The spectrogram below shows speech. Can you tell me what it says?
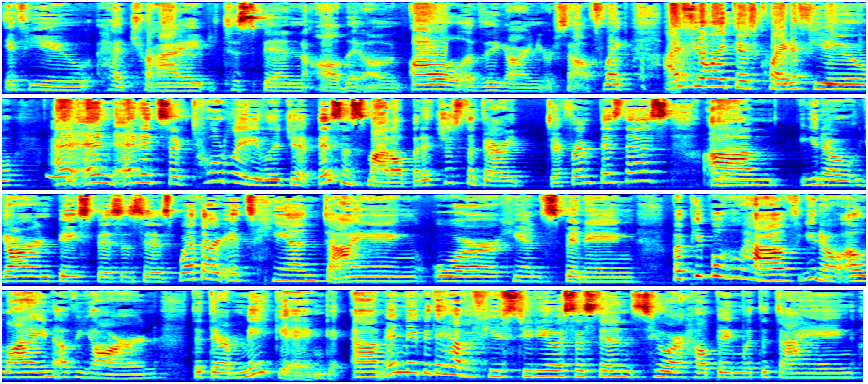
if you had tried to spin all the own all of the yarn yourself like i feel like there's quite a few and, and, and it's a totally legit business model but it's just a very different business yeah. um you know yarn based businesses whether it's hand dyeing or hand spinning but people who have you know a line of yarn that they're making um, and maybe they have a few studio assistants who are helping with the dyeing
